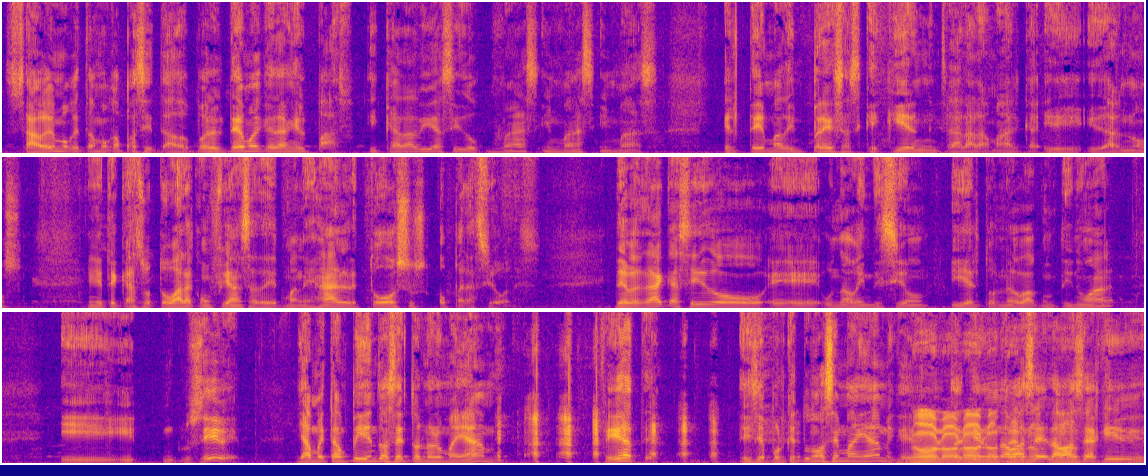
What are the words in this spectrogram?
Sabemos que estamos capacitados, pero el tema es que dan el paso. Y cada día ha sido más y más y más el tema de empresas que quieren entrar a la marca y, darnos, en este caso, toda la confianza de manejar todas sus operaciones. De verdad que ha sido eh, una bendición y el torneo va a continuar. Y, inclusive ya me están pidiendo hacer torneo en Miami. Fíjate. Dice, ¿por qué tú no haces Miami? Que no, no, no, no. la base aquí.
